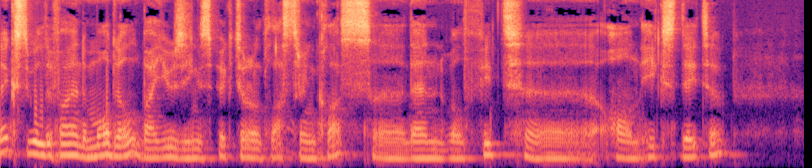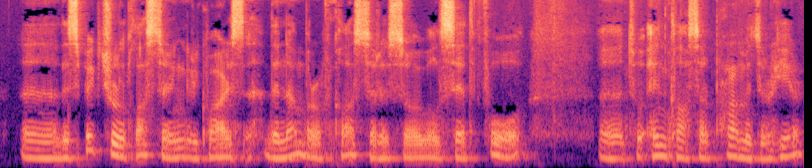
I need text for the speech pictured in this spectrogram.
Next, we'll define the model by using spectral clustering class. Uh, then we'll fit uh, on X data. Uh, the spectral clustering requires the number of clusters, so we'll set 4 uh, to n cluster parameter here.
